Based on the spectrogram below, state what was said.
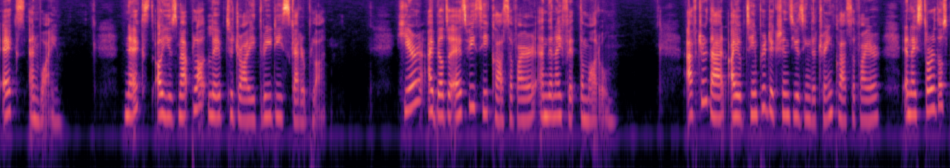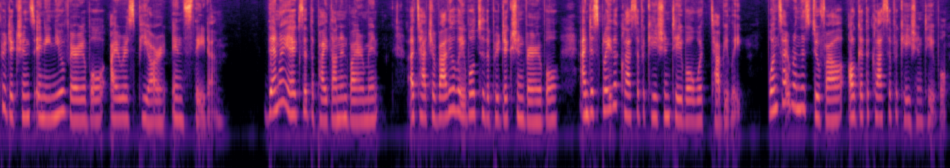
x and y. Next, I'll use matplotlib to draw a 3D scatter plot. Here, I build a SVC classifier and then I fit the model. After that, I obtain predictions using the train classifier and I store those predictions in a new variable irispr in Stata. Then I exit the Python environment attach a value label to the prediction variable, and display the classification table with tabulate. Once I run this do file, I'll get the classification table.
